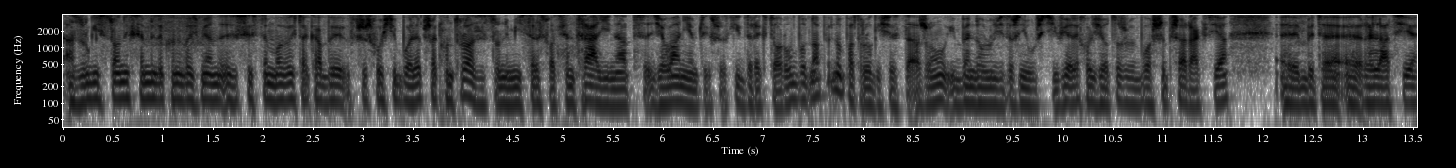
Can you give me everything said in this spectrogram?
A z drugiej strony chcemy dokonywać zmian systemowych, tak aby w przyszłości była lepsza kontrola ze strony Ministerstwa Centrali nad działaniem tych wszystkich dyrektorów, bo na pewno patologie się zdarzą i będą ludzie też nieuczciwi, ale chodzi o to, żeby była szybsza reakcja, e, by te e, relacje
